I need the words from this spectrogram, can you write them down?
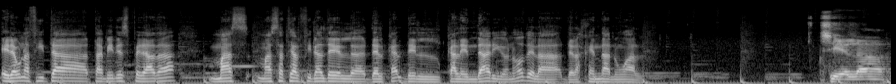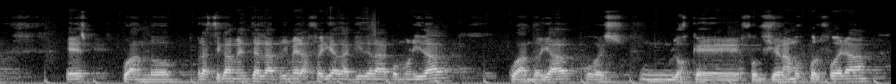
era una cita también esperada más, más hacia el final del, del, calendario, ¿no? de, la, de la agenda anual. Sí, es, la, es cuando prácticamente es la primera feria de aquí de la comunidad, cuando ya pues mm, los que funcionamos por fuera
